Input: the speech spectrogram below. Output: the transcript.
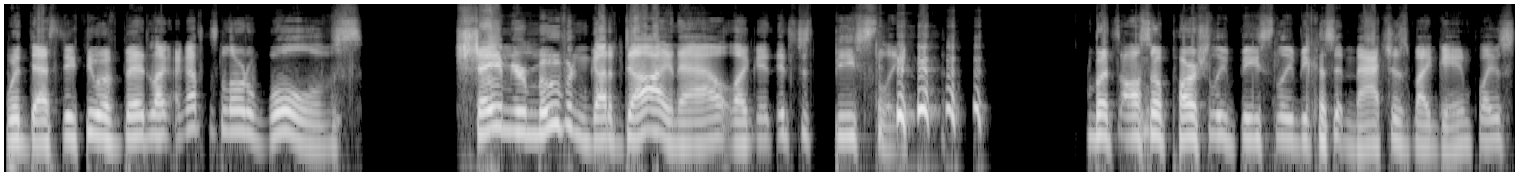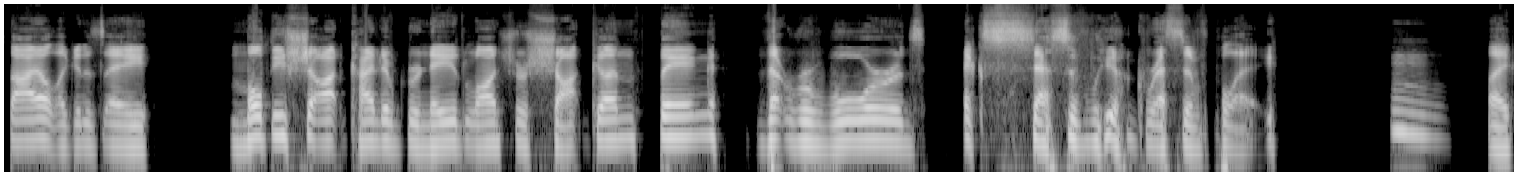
with Destiny 2 have been like I got this Lord of Wolves. Shame you're moving gotta die now. Like it, it's just beastly. but it's also partially beastly because it matches my gameplay style. Like it is a multi-shot kind of grenade launcher shotgun thing that rewards excessively aggressive play. Mm, Like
